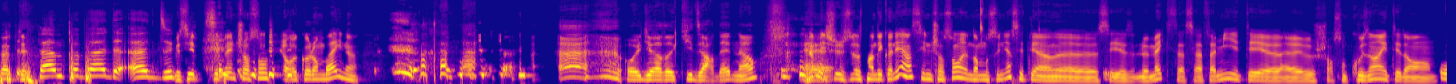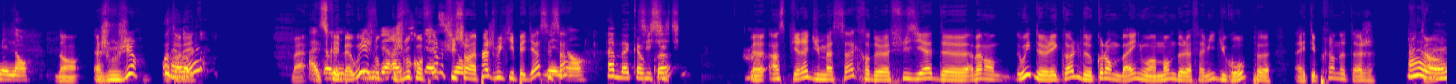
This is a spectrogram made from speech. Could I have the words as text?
Pump. Pump. Pump. Bud. euh, de- Mais c'est c'est pas une chanson sur Columbine All the Other Kids are dead now. Non, Euh, mais je, je, sans déconner, hein, c'est une chanson, dans mon souvenir, c'était un. euh, c'est le mec, sa, sa famille était. Euh, son cousin était dans. Mais non. dans... Ah, je vous jure Ah Attendez. ouais? Bah, Attends, que ben oui, je vous, je vous confirme, je suis sur la page Wikipédia, c'est ça? non. Ah bah comme Si, quoi. si, si. Euh, inspiré du massacre de la fusillade. euh, Ah bah non, oui, de l'école de Columbine où un membre de la famille du groupe euh, a été pris en otage. Ah Putain. ouais.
